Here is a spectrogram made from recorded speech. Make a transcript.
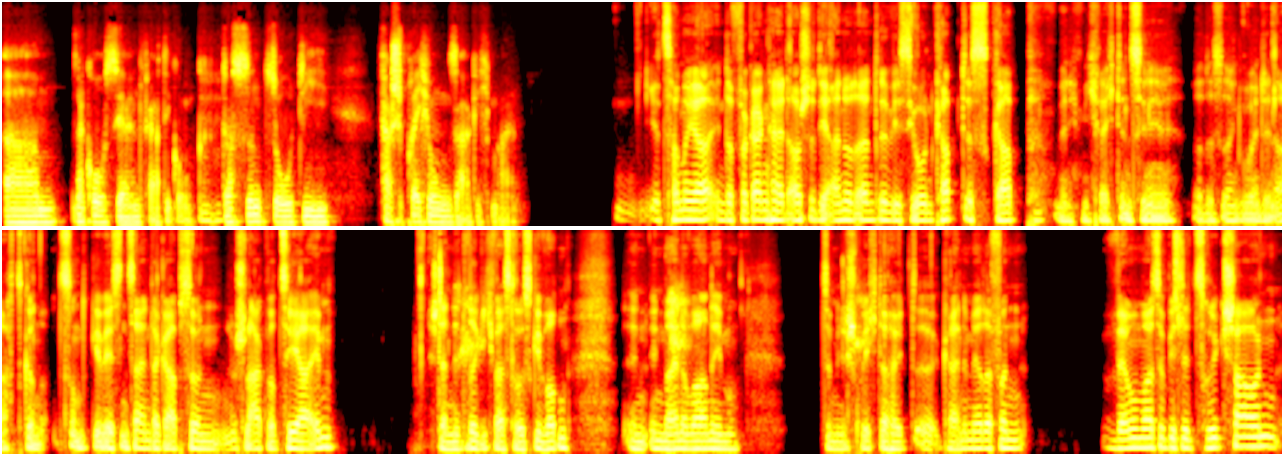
ähm, einer Großserienfertigung. Mhm. Das sind so die Versprechungen, sage ich mal. Jetzt haben wir ja in der Vergangenheit auch schon die ein oder andere Vision gehabt. Es gab, wenn ich mich recht entsinne, wird das irgendwo in den 80ern gewesen sein, da gab es so ein Schlagwort CAM. Ist dann nicht wirklich was draus geworden, in, in meiner Wahrnehmung. Zumindest spricht da heute äh, keiner mehr davon. Wenn wir mal so ein bisschen zurückschauen,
